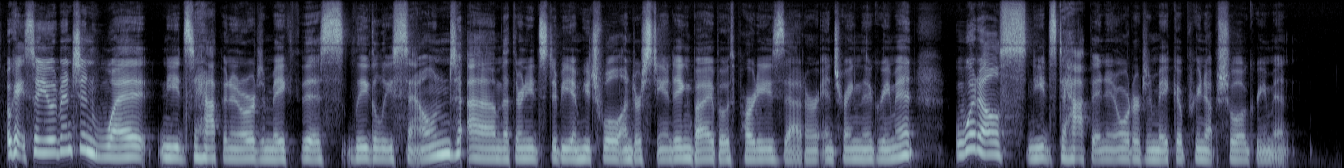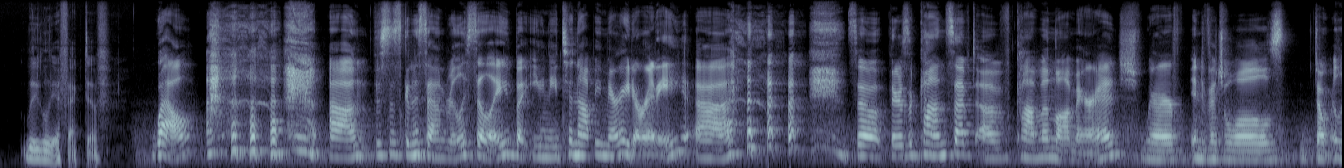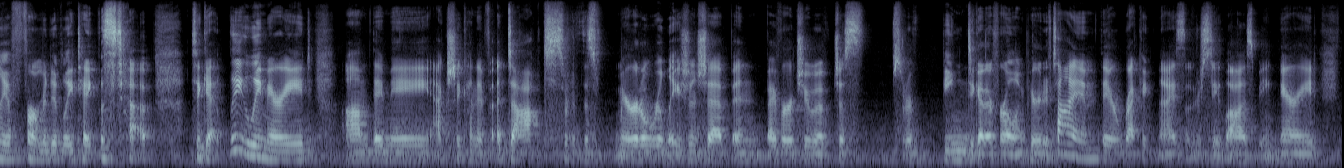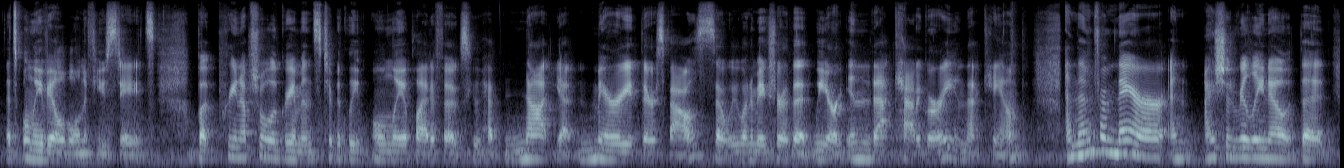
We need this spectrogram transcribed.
Okay, so you had mentioned what needs to happen in order to make this legally sound, um, that there needs to be a mutual understanding by both parties that are entering the agreement. What else needs to happen in order to make a prenuptial agreement legally effective? Well, um, this is going to sound really silly, but you need to not be married already. Uh, so there's a concept of common law marriage where individuals don't really affirmatively take the step to get legally married. Um, they may actually kind of adopt sort of this marital relationship, and by virtue of just sort of being together for a long period of time, they're recognized under state law as being married. That's only available in a few states. But prenuptial agreements typically only apply to folks who have not yet married their spouse. So we want to make sure that we are in that category, in that camp. And then from there, and I should really note that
